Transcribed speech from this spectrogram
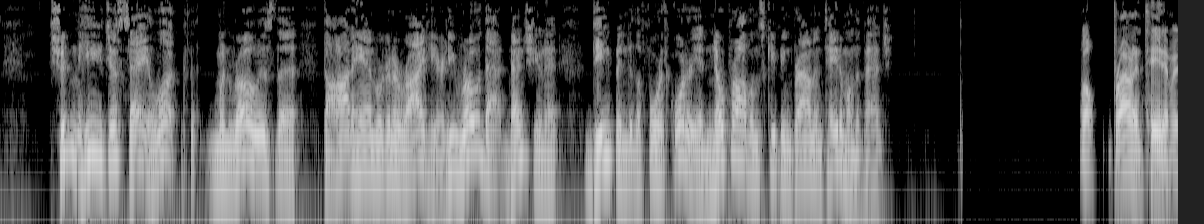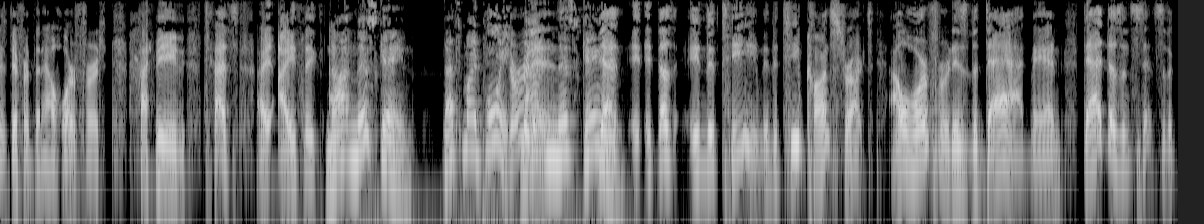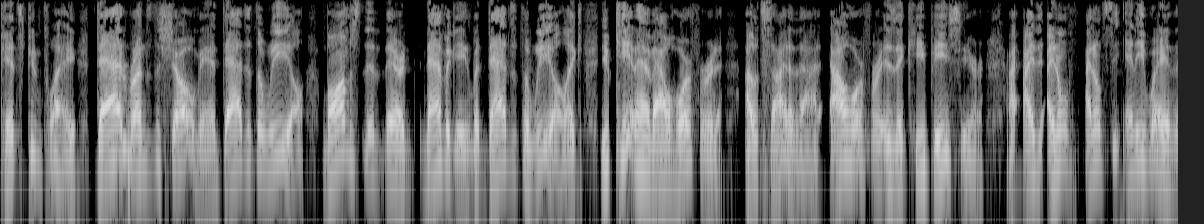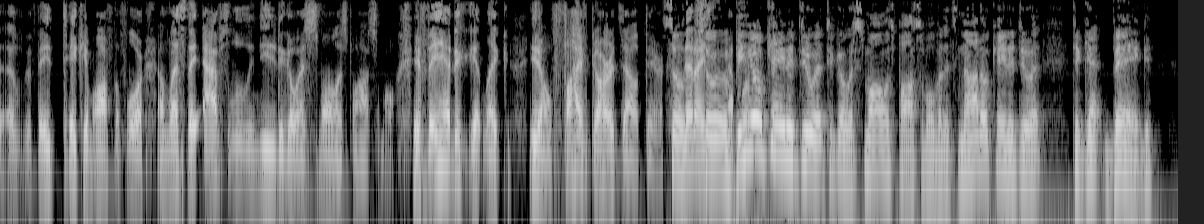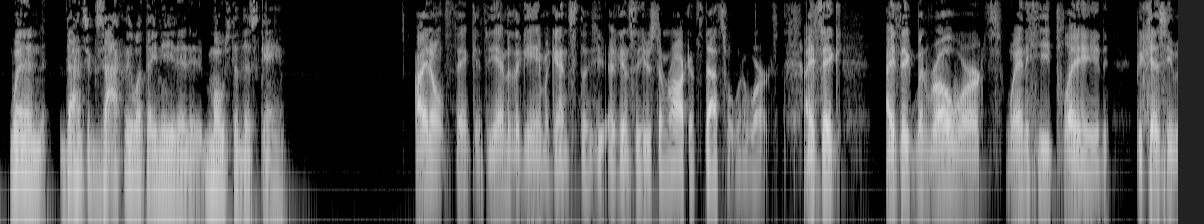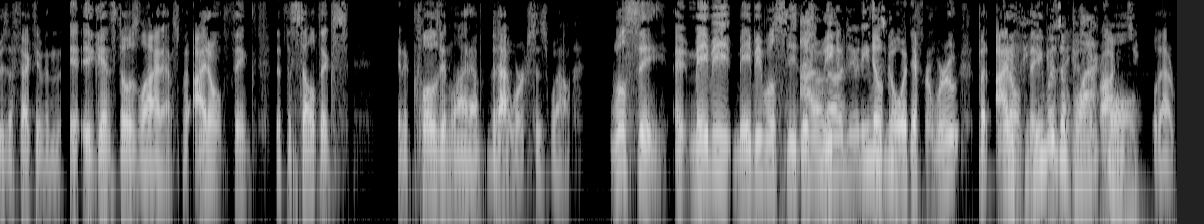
Shouldn't he just say, look, Monroe is the, the hot hand we're going to ride here. He rode that bench unit deep into the fourth quarter. He had no problems keeping Brown and Tatum on the bench well, Brown and Tatum is different than Al Horford. I mean, that's I I think not in this game. That's my point. Sure Not it is. in this game. Yeah, it, it does in the team, in the team construct. Al Horford is the dad, man. Dad doesn't sit so the kids can play. Dad runs the show, man. Dad's at the wheel. Mom's there navigating, but dad's at the wheel. Like, you can't have Al Horford outside of that. Al Horford is a key piece here. I, I, I don't, I don't see any way the, if they take him off the floor unless they absolutely needed to go as small as possible. If they had to get get like, you know, five guards out there. So, then I so it would be okay to do it to go as small as possible, but it's not okay to do it to get big when that's exactly what they needed most of this game. I don't think at the end of the game against the against the Houston Rockets that's what would have worked. I think I think Monroe worked when he played because he was effective in, against those lineups, but I don't think that the Celtics in a closing lineup, that works as well. We'll see. Maybe maybe we'll see this week. Know, dude. He will go a different route, but I don't think he was a black hole. That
